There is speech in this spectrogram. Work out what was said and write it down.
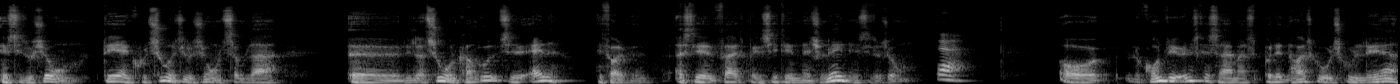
institution. det er en kulturinstitution, som lader øh, litteraturen komme ud til alle i folket. Altså det er faktisk, man kan sige, det er en national institution. Ja. Og Grundtvig ønskede sig, at man på den højskole skulle lære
